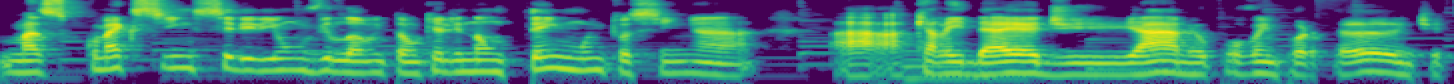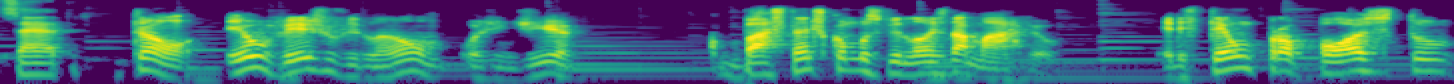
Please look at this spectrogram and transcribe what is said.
Mas como é que se inseriria um vilão então que ele não tem muito assim a, a aquela ideia de ah meu povo é importante, etc. Então, eu vejo o vilão hoje em dia bastante como os vilões da Marvel. Eles têm um propósito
